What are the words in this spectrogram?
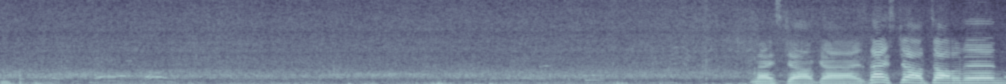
Hey, Danny, nice job, guys. Nice job, Donovan.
